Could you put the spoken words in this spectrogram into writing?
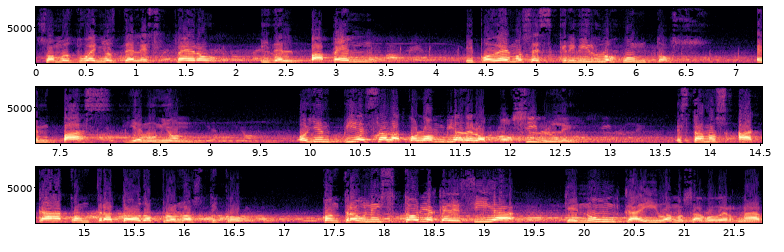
somos dueños del esfero y del papel y podemos escribirlo juntos en paz y en unión. Hoy empieza la Colombia de lo posible, Estamos acá contra todo pronóstico, contra una historia que decía que nunca íbamos a gobernar,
